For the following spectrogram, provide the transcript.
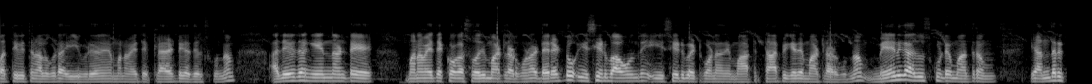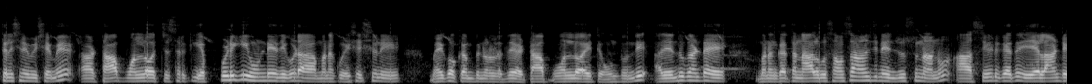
పత్తి విత్తనాలు కూడా ఈ వీడియోనే మనం అయితే క్లారిటీగా తెలుసుకుందాం. అదేవిధంగా ఏంటంటే మనం అయితే ఎక్కువగా సోది మాట్లాడుకున్నాం డైరెక్ట్ ఈ సీడ్ బాగుంది ఈ సీడ్ పెట్టుకోండి అనే మాట టాపిక్ అయితే మాట్లాడుకుందాం. మెయిన్గా చూసుకుంటే మాత్రం ఈ అందరికి తెలిసిన విషయమే ఆ టాప్ వన్లో వచ్చేసరికి ఎప్పటికీ ఉండేది కూడా మనకు యశస్విని మైకో కంపెనీ అయితే టాప్ వన్లో అయితే ఉంటుంది. అది ఎందుకంటే మనం గత నాలుగు సంవత్సరాల నుంచి నేను చూస్తున్నాను ఆ సీడ్కి అయితే ఎలాంటి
